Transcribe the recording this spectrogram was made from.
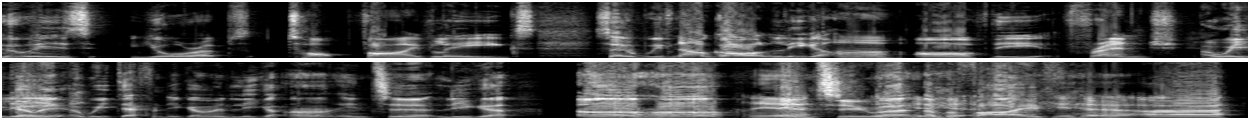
who is Europe's top five leagues? So we've now got Liga 1 of the French. Are we league. going? Are we definitely going Liga 1 into Liga uh huh Yeah. into uh, number five? yeah. Uh,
